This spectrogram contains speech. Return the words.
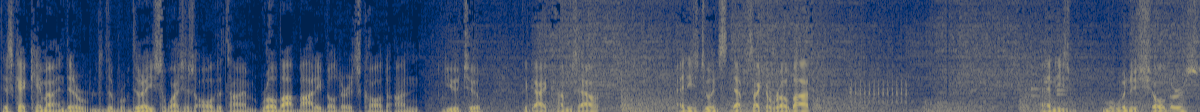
This guy came out and did a. The, dude, I used to watch this all the time. Robot Bodybuilder, it's called on YouTube. The guy comes out and he's doing steps like a robot, and he's moving his shoulders.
